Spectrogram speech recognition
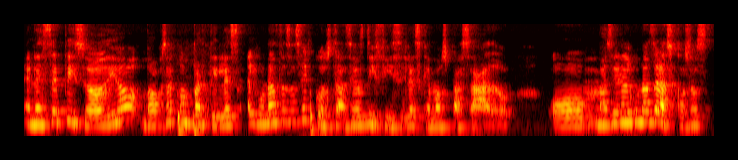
En este episodio vamos a compartirles algunas de esas circunstancias difíciles que hemos pasado, o más bien algunas de las cosas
